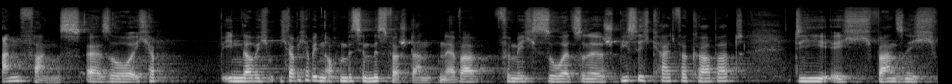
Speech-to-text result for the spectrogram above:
anfangs. Also ich habe ihn, glaube ich, ich glaube, ich habe ihn auch ein bisschen missverstanden. Er war für mich so als so eine Spießigkeit verkörpert, die ich wahnsinnig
